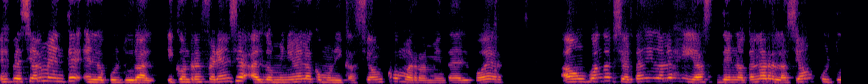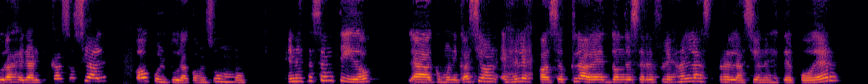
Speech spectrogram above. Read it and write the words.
especialmente en lo cultural y con referencia al dominio de la comunicación como herramienta del poder, aun cuando ciertas ideologías denotan la relación cultura jerárquica social o cultura consumo. En este sentido, la comunicación es el espacio clave donde se reflejan las relaciones de poder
